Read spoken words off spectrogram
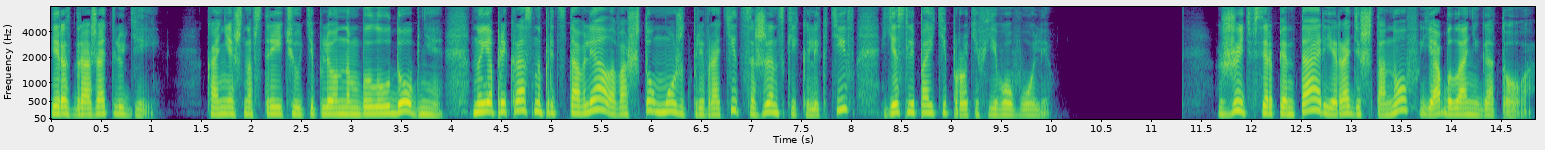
и раздражать людей. Конечно, встреча утепленным было удобнее, но я прекрасно представляла, во что может превратиться женский коллектив, если пойти против его воли. Жить в серпентарии ради штанов я была не готова.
